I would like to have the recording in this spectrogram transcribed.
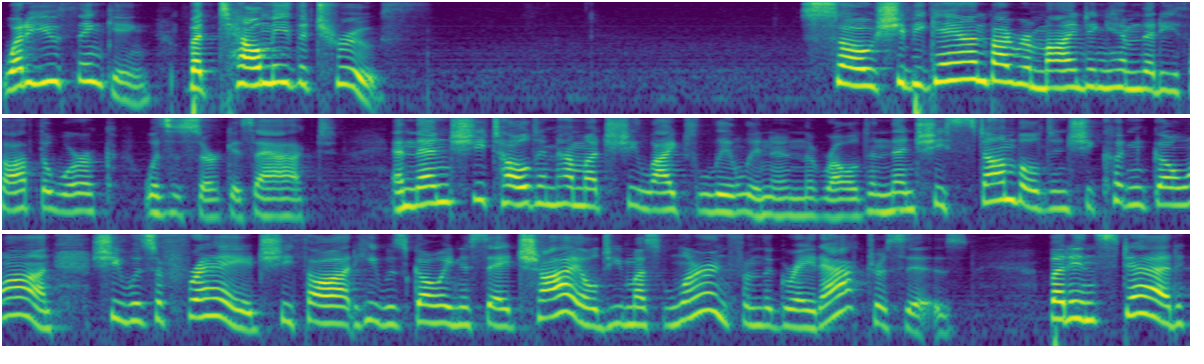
What are you thinking? But tell me the truth. So she began by reminding him that he thought the work was a circus act. And then she told him how much she liked Lilina in the role. And then she stumbled and she couldn't go on. She was afraid. She thought he was going to say, Child, you must learn from the great actresses. But instead,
